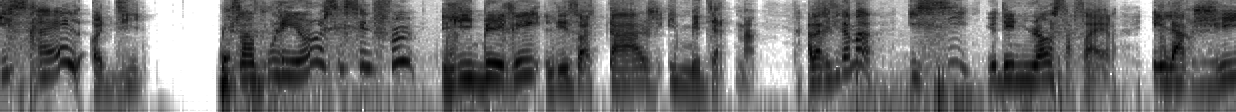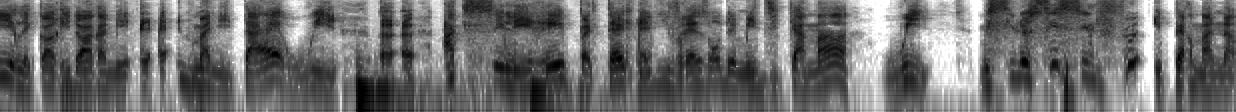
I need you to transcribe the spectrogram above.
Israël a dit, vous en voulez un, c'est le feu, libérez les otages immédiatement. Alors évidemment, ici, il y a des nuances à faire. Élargir les corridors humanitaires, oui. Euh, euh, accélérer peut-être la livraison de médicaments, oui. Mais si le cessez-le-feu est permanent,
